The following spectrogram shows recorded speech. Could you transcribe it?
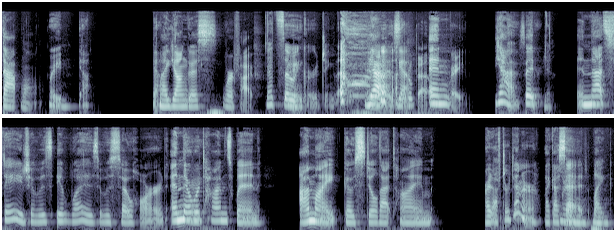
that long. Right. Yeah. Yeah. My youngest were five. That's so Right. encouraging though. Yeah. Yes, Yeah. It'll go. And- right. Yeah, but Yeah. In that stage, it was it was it was so hard. And there were times when I might go steal that time right after dinner. Like I said, like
